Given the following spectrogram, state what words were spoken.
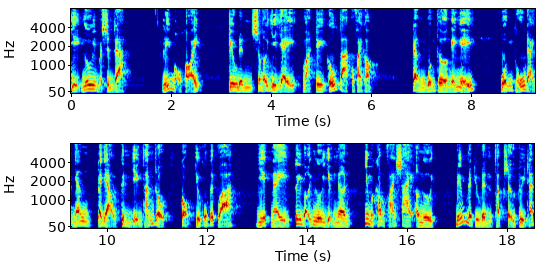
vì ngươi mà sinh ra. Lý mộ hỏi, triều đình sẽ bởi vì vậy mà truy cứu ta có phải không? Trần quận thừa nghĩ nghĩ, quận thủ đại nhân đã vào kinh diện thánh rồi, còn chưa có kết quả. Việc này tuy bởi ngươi dựng nên, nhưng mà không phải sai ở ngươi. Nếu là triều đình thật sự truy trách,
